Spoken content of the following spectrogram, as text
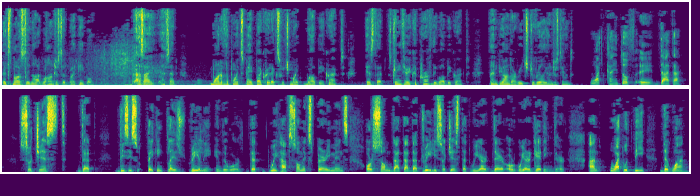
it's mostly not well understood by people. As I have said, one of the points made by critics, which might well be correct, is that string theory could perfectly well be correct and beyond our reach to really understand. What kind of uh, data suggests that this is taking place really in the world? That we have some experiments or some data that really suggests that we are there or we are getting there? And what would be the one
